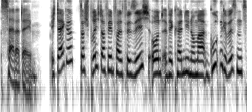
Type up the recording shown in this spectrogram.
Saturday. Ich denke, das spricht auf jeden Fall für sich und wir können die Nummer guten Gewissens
